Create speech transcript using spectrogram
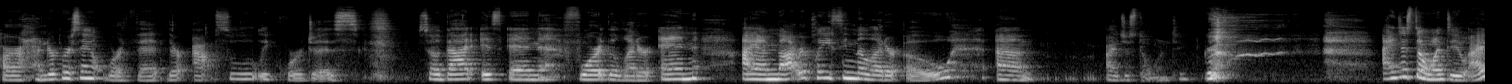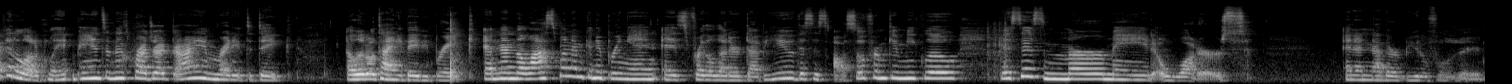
are 100% worth it. They're absolutely gorgeous. So that is in for the letter N. I am not replacing the letter O. Um, I just don't want to. I just don't want to. I've had a lot of pans in this project. I am ready to take a little tiny baby break. And then the last one I'm going to bring in is for the letter W. This is also from Give Me Glow. This is Mermaid Waters. And another beautiful shade.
